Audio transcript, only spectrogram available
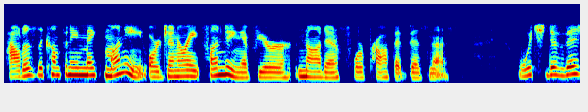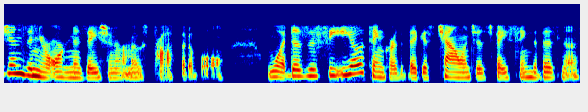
How does the company make money or generate funding if you're not in a for profit business? Which divisions in your organization are most profitable? What does the CEO think are the biggest challenges facing the business?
